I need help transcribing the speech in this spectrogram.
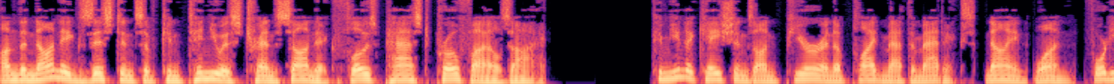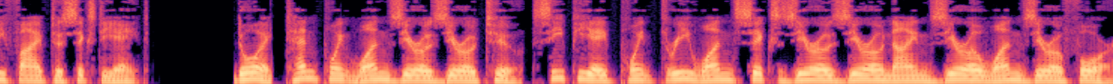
on the non-existence of continuous transonic flows past profiles I. Communications on Pure and Applied Mathematics, 9 45–68 doi 10.1002 cpa.31600900104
